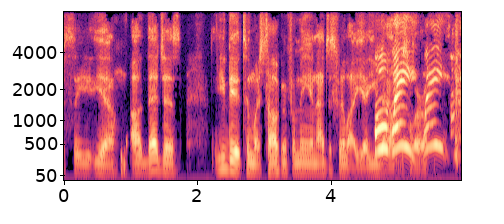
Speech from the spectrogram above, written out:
see, yeah, uh, that just you did too much talking for me, and I just feel like, yeah, you. Oh down with the wait, wait.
